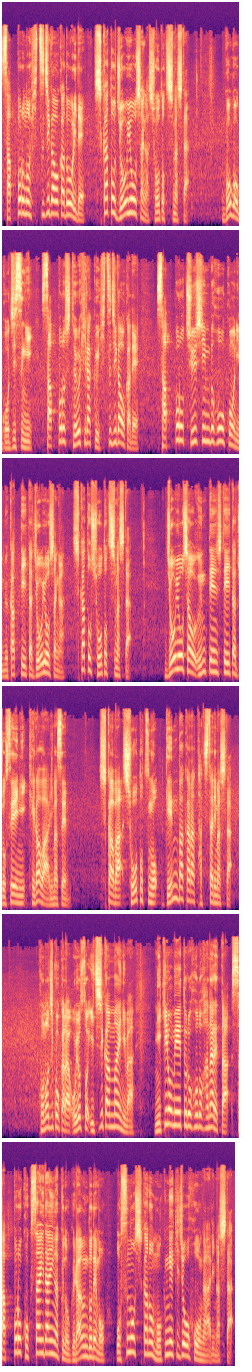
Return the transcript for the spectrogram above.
札幌の羊ヶ丘通りで鹿と乗用車が衝突しました。午後5時過ぎ札幌市豊平区羊ヶ丘で札幌中心部方向に向かっていた乗用車が鹿と衝突しました。乗用車を運転していた女性に怪我はありません。鹿は衝突後現場から立ち去りました。この事故からおよそ1時間前には 2km ほど離れた札幌国際大学のグラウンドでもオスの鹿の目撃情報がありました。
